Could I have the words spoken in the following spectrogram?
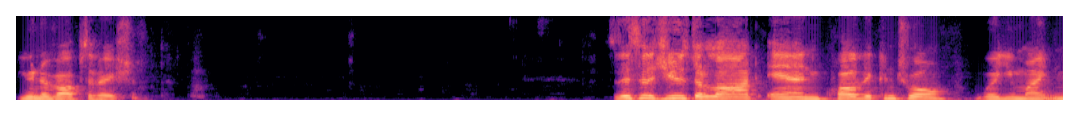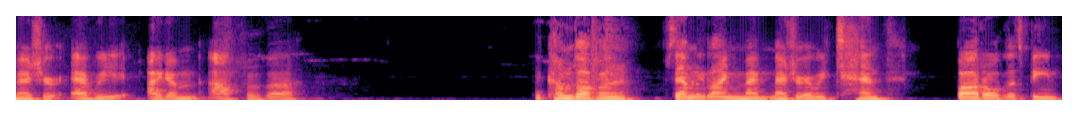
unit of observation. So this is used a lot in quality control, where you might measure every item off of a, it comes off an assembly line, you might measure every 10th bottle that's being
